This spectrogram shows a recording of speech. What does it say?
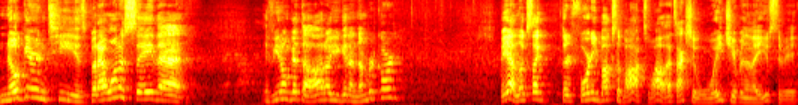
No guarantees, but I want to say that if you don't get the auto, you get a numbered card. But yeah, it looks like they're 40 bucks a box. Wow, that's actually way cheaper than they used to be.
